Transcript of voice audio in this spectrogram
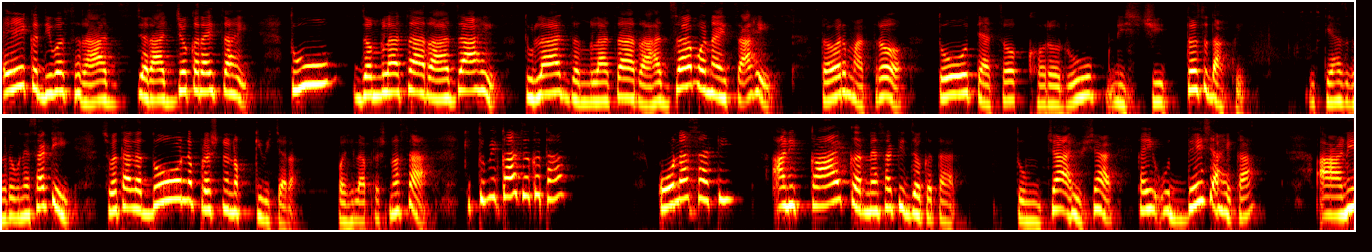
एक दिवस राज राज्य करायचं आहे तू जंगलाचा राजा आहे तुला जंगलाचा राजा बनायचा आहे तर मात्र तो त्याचं खरं रूप निश्चितच दाखवेल. इतिहास घडवण्यासाठी स्वतःला दोन प्रश्न नक्की विचारा. पहिला प्रश्न असा की तुम्ही का जगत आहात? कोणासाठी आणि काय करण्यासाठी जगत आहात तुमच्या आयुष्यात काही उद्देश आहे का? आणि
